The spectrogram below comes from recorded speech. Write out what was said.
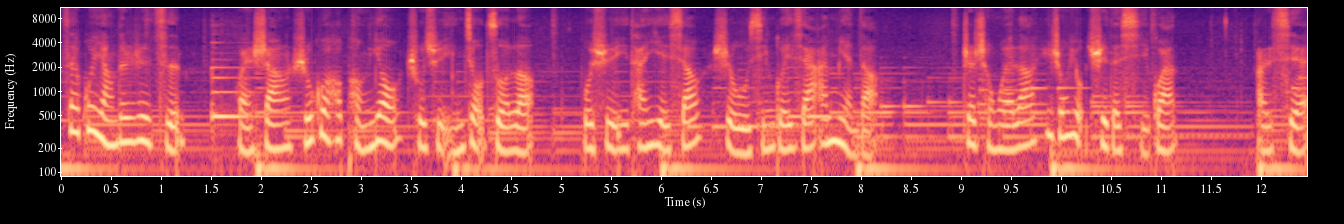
在贵阳的日子。晚上如果和朋友出去饮酒作乐，不续一摊夜宵是无心归家安眠的。这成为了一种有趣的习惯，而且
